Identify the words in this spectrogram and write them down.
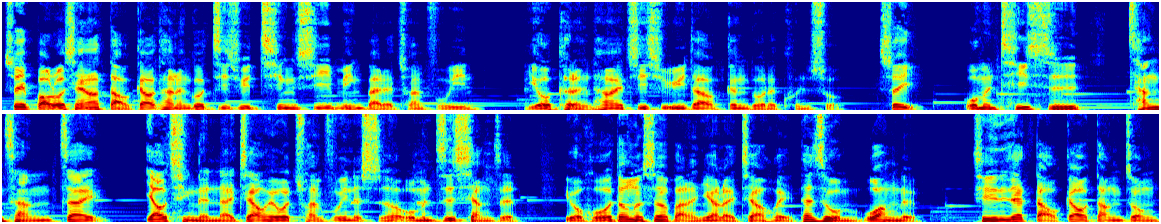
所以保罗想要祷告，他能够继续清晰明白的传福音。有可能他会继续遇到更多的捆锁。所以，我们其实常常在邀请人来教会或传福音的时候，我们只想着有活动的时候把人邀来教会，但是我们忘了，其实你在祷告当中，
